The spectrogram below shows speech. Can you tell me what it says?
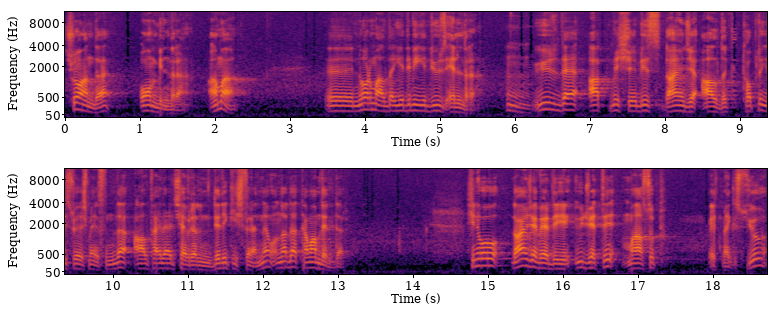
şu anda 10 bin lira ama e, normalde 7750 lira. Yüzde 60'ı biz daha önce aldık. Toplu iş sözleşmesinde 6 aylar çevirelim dedik işverenle. Onlar da tamam dediler. Şimdi o daha önce verdiği ücreti mahsup etmek istiyor.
